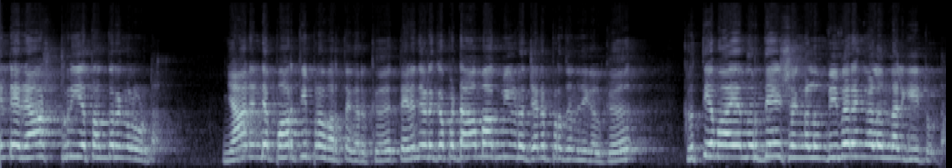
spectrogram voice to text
എന്റെ രാഷ്ട്രീയ തന്ത്രങ്ങളുണ്ട്. ഞാൻ എന്റെ പാർട്ടി പ്രവർത്തകർക്ക് തിരഞ്ഞെടുക്കപ്പെട്ട ആം ആദ്മിയുടെ ജനപ്രതിനിധികൾക്ക് കൃത്യമായ നിർദ്ദേശങ്ങളും വിവരങ്ങളും നൽകിയിട്ടുണ്ട്.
